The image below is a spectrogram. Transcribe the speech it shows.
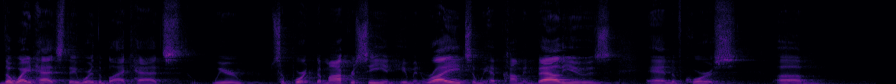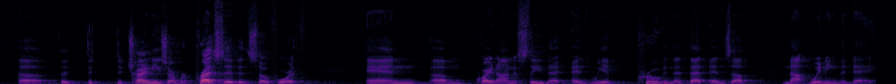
the white hats, they wear the black hats. We support democracy and human rights, and we have common values. And of course, um, uh, the, the, the Chinese are repressive and so forth. And um, quite honestly, that and we have proven that that ends up not winning the day.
